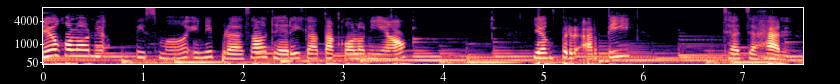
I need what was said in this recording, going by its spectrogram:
Neokolonialisme ini berasal dari kata kolonial yang berarti jajahan.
